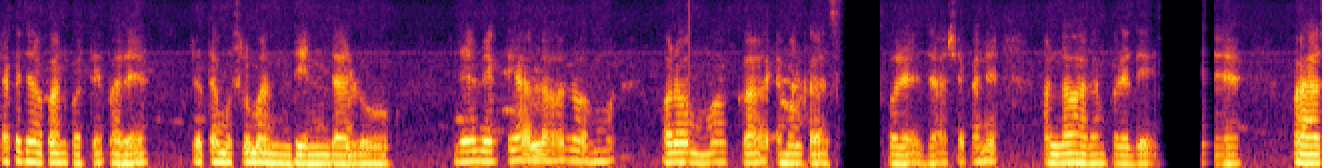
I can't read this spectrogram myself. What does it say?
তাকে যেন অপমান করতে পারে। যথা মুসলমান দিনদার লোক, যে ব্যক্তি আল্লাহর এমন কাজ করে যা সেখানে আল্লাহ হারাম করে দিয়েছে। পাঁচ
